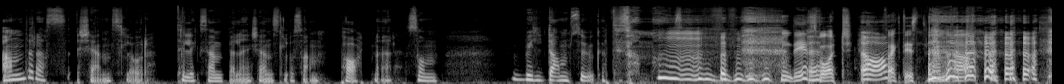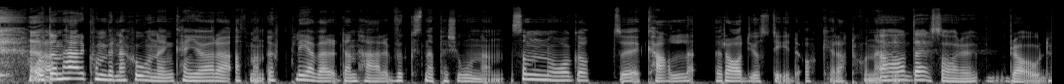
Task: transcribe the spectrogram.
andras känslor. Till exempel en känslosam partner som vill dammsuga tillsammans. Mm. Det är svårt Ja. faktiskt. Men, ja. Och den här kombinationen kan göra att man upplever den här vuxna personen som något eh, kall, radiostyrd och rationell. ja, där sa du bra ord.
